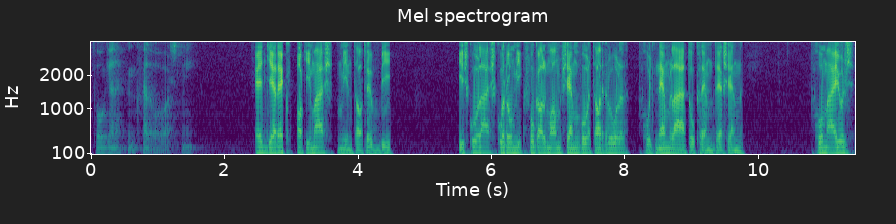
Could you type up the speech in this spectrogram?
fogja nekünk felolvasni. Egy gyerek, aki más, mint a többi. Iskolás koromig fogalmam sem volt arról, hogy nem látok rendesen. Homályos,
